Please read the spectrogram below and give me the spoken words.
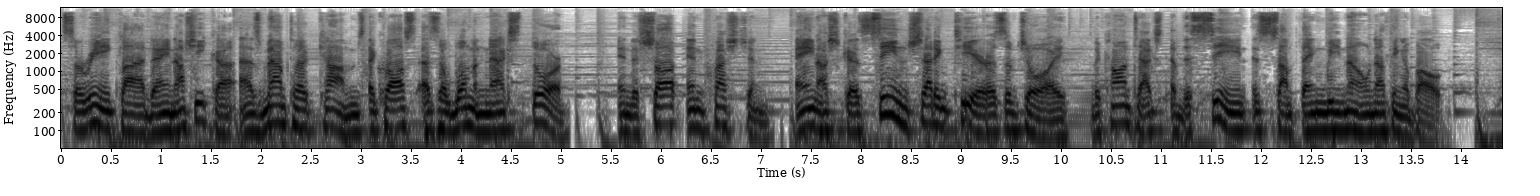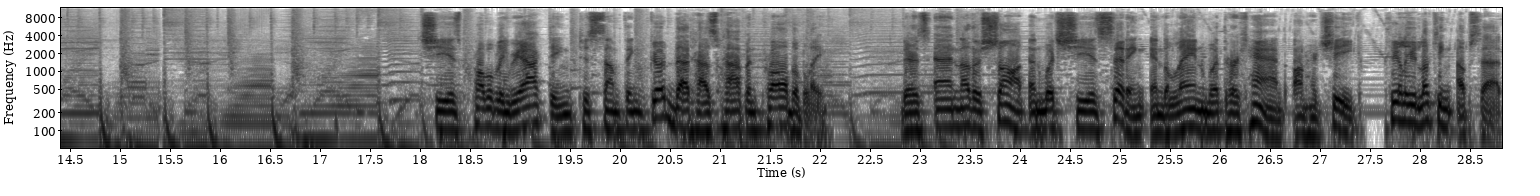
Saree-clad Anushka as Mamta comes across as a woman next door. In the shot in question, Anushka is seen shedding tears of joy, the context of this scene is something we know nothing about. She is probably reacting to something good that has happened probably. There's another shot in which she is sitting in the lane with her hand on her cheek, clearly looking upset.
